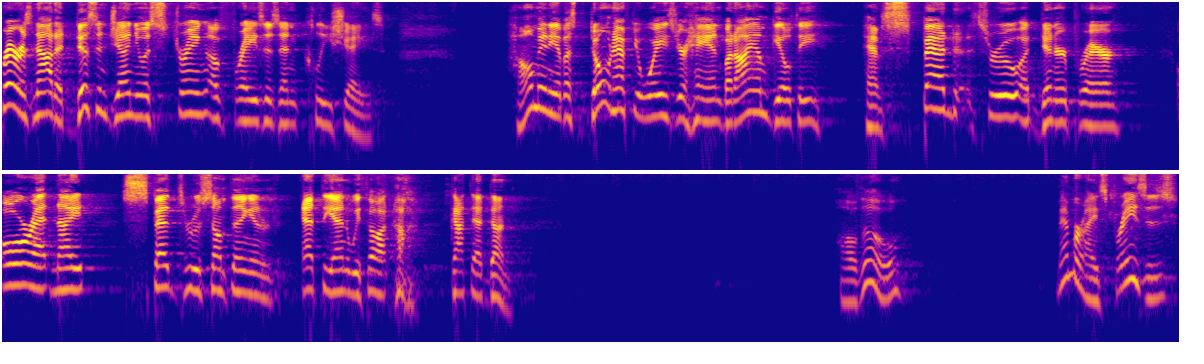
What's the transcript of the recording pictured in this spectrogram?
Prayer is not a disingenuous string of phrases and cliches. How many of us don't have to raise your hand, but I am guilty, have sped through a dinner prayer or at night sped through something and at the end we thought, oh, got that done. Although, memorized phrases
